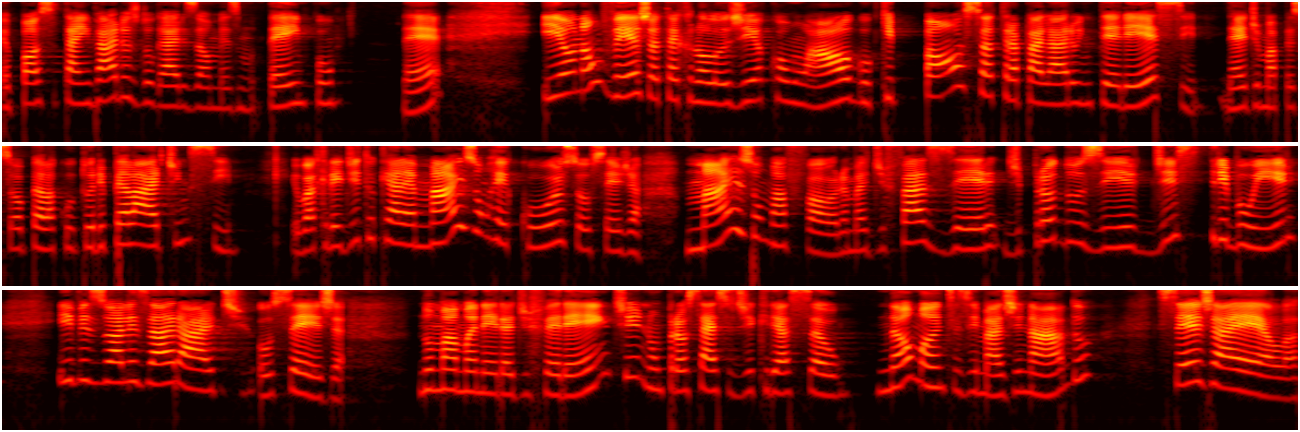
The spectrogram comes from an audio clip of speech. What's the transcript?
Eu posso estar em vários lugares ao mesmo tempo, né? E eu não vejo a tecnologia como algo que possa atrapalhar o interesse né, de uma pessoa pela cultura e pela arte em si. Eu acredito que ela é mais um recurso, ou seja, mais uma forma de fazer, de produzir, distribuir e visualizar arte, ou seja, numa maneira diferente, num processo de criação não antes imaginado, seja ela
